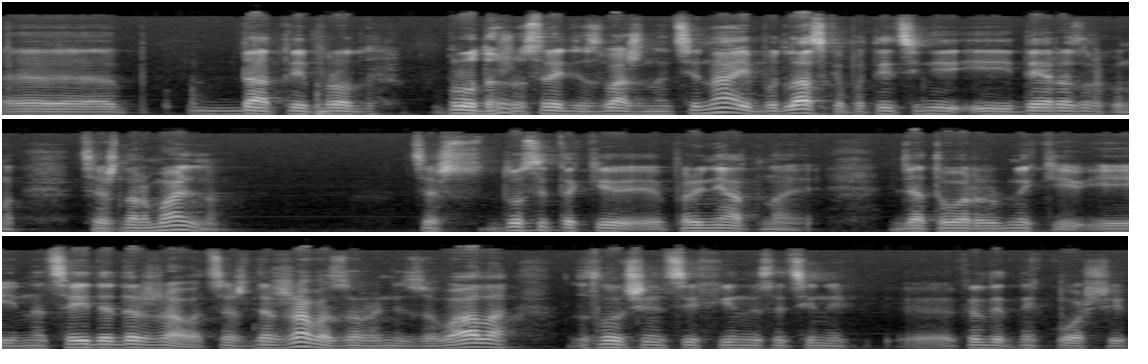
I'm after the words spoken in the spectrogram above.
е, дати прод- продажу середньозважена ціна, і, будь ласка, по тій ціні йде розрахунок. Це ж нормально. Це ж досить таки прийнятно для товаровиробників. І на це йде держава. Це ж держава зорганізувала залучення цих інвестиційних кредитних коштів,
